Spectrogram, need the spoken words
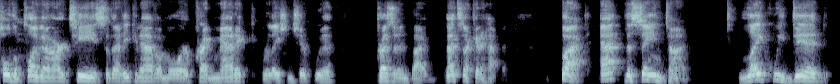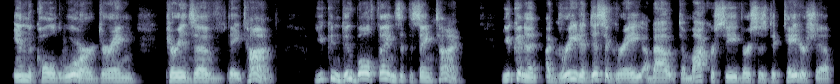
pull the plug on RT so that he can have a more pragmatic relationship with President Biden. That's not going to happen. But at the same time, like we did in the Cold War during periods of detente, you can do both things at the same time. You can uh, agree to disagree about democracy versus dictatorship,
